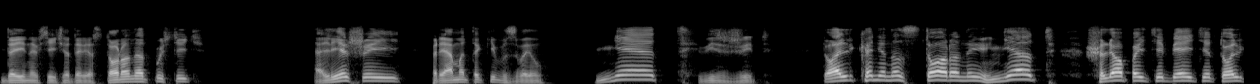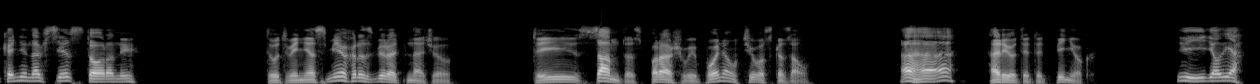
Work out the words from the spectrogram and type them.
Да и на все четыре стороны отпустить? Леший прямо-таки взвыл. «Нет!» — визжит. Только не на стороны. Нет, шлепайте, бейте, только не на все стороны. Тут меня смех разбирать начал. Ты сам-то, спрашивай, понял, чего сказал? — Ага, — орет этот пенек. — Видел я,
